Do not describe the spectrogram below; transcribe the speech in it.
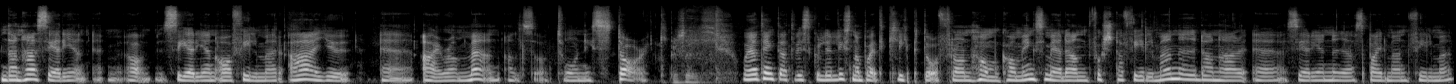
den här serien, eh, ja, serien av filmer är ju eh, Iron Man, alltså Tony Stark. Precis. Och jag tänkte att vi skulle lyssna på ett klipp då från Homecoming som är den första filmen i den här eh, serien nya Spiderman-filmer.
